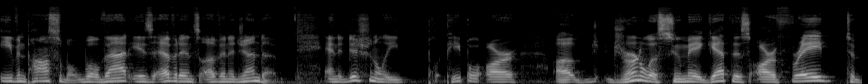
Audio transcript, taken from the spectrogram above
even possible? Well, that is evidence of an agenda. And additionally, people are uh, journalists who may get this are afraid to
